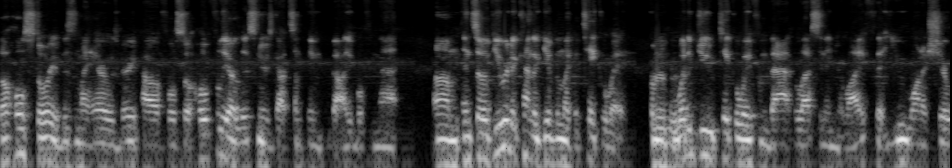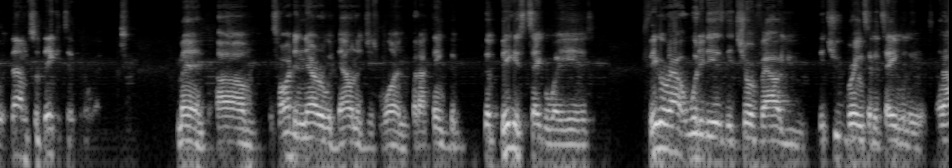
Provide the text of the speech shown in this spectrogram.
the whole story of this is my era was very powerful. So hopefully our listeners got something valuable from that. Um, and so if you were to kind of give them like a takeaway from Mhm. what did you take away from that lesson in your life that you want to share with them so they could take it away? Man, um, it's hard to narrow it down to just one, but I think the, the biggest takeaway is figure out what it is that your value that you bring to the table is. And I,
